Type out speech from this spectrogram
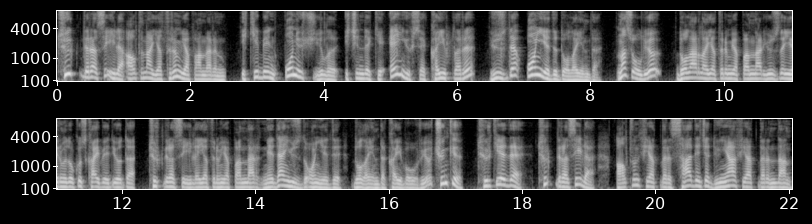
Türk lirası ile altına yatırım yapanların 2013 yılı içindeki en yüksek kayıpları %17 dolayında. Nasıl oluyor? Dolarla yatırım yapanlar %29 kaybediyor da Türk lirası ile yatırım yapanlar neden %17 dolayında kayıba uğruyor? Çünkü Türkiye'de Türk lirasıyla altın fiyatları sadece dünya fiyatlarından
